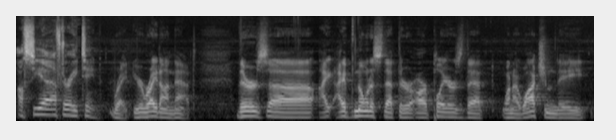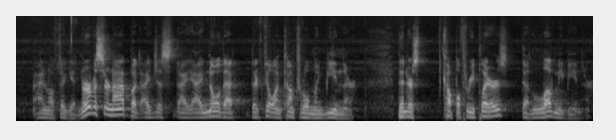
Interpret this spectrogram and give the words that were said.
I'll see you after 18. Right, you're right on that. There's, uh, I, I've noticed that there are players that when I watch them, they, I don't know if they get nervous or not, but I just, I, I know that they feel uncomfortable me being there. Then there's a couple, three players that love me being there.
